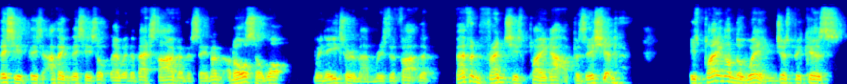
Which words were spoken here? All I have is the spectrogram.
this is this. I think this is up there with the best I've ever seen. And, and also, what we need to remember is the fact that Bevan French is playing out of position. He's playing on the wing just because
